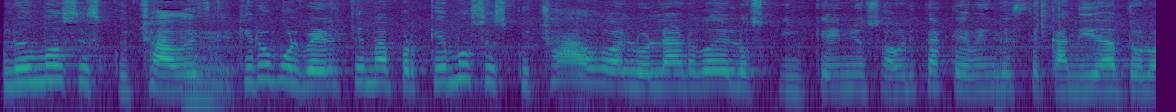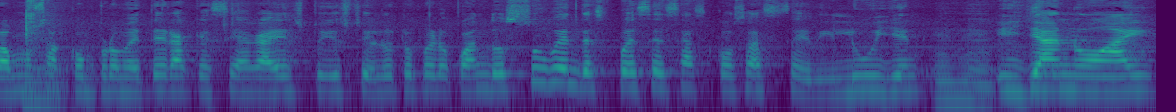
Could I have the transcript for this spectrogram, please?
lo hemos escuchado, es que quiero volver al tema porque hemos escuchado a lo largo de los quinquenios, ahorita que venga este candidato lo vamos a comprometer a que se haga esto y esto y el otro, pero cuando suben después esas cosas se diluyen y ya no hay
